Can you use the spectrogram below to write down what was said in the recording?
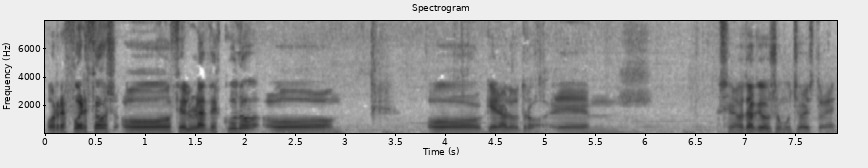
o refuerzos o células de escudo o... o ¿qué era el otro? Em, se nota que uso mucho esto, ¿eh?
